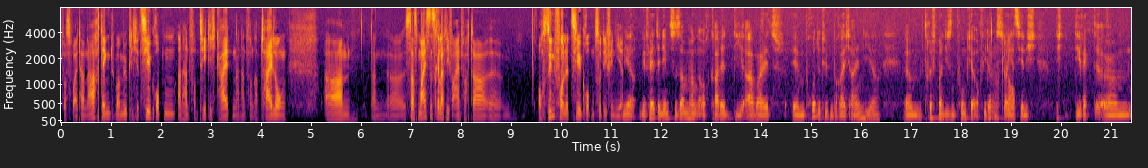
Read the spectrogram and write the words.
etwas weiter nachdenkt, über mögliche Zielgruppen anhand von Tätigkeiten, anhand von Abteilungen, ähm, dann äh, ist das meistens relativ einfach, da äh, auch sinnvolle Zielgruppen zu definieren. Ja, mir fällt in dem Zusammenhang auch gerade die Arbeit im Prototypenbereich ein. Hier ähm, trifft man diesen Punkt ja auch wieder. Das ja, war genau. jetzt hier nicht, nicht direkt ähm,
